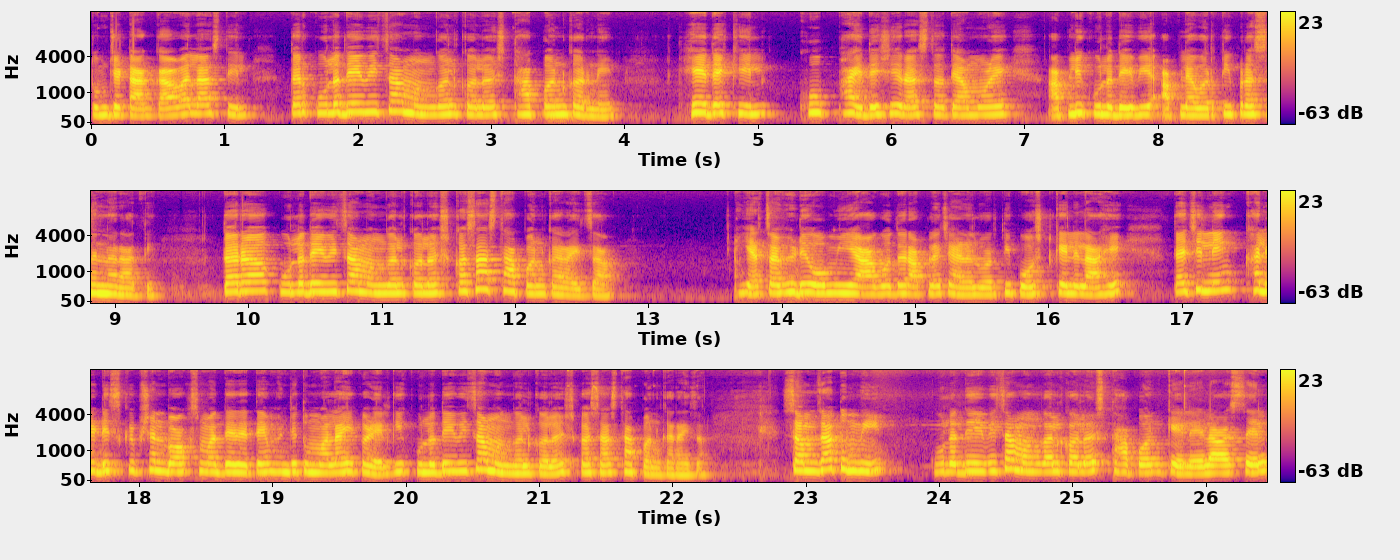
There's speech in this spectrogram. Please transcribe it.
तुमचे टाक गावाला असतील तर कुलदेवीचा मंगल कलश स्थापन करणे हे देखील खूप फायदेशीर असतं. त्यामुळे आपली कुलदेवी आपल्यावरती प्रसन्न राहते. तर कुलदेवीचा मंगल कलश कसा स्थापन करायचा? याचा व्हिडिओ मी या अगोदर आपल्या चॅनलवरती पोस्ट केलेला आहे. त्याची लिंक खाली डिस्क्रिप्शन बॉक्समध्ये देते म्हणजे तुम्हालाही कळेल की कुलदेवीचा मंगल कलश कसा स्थापन करायचा. समजा तुम्ही कुलदेवीचा मंगल कलश स्थापन केलेला असेल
